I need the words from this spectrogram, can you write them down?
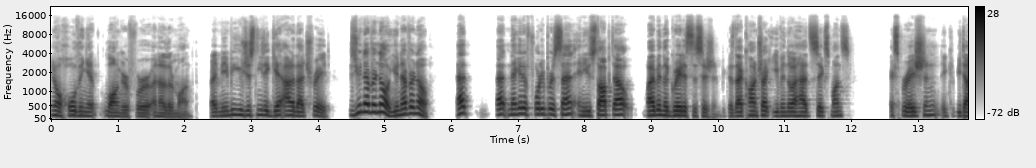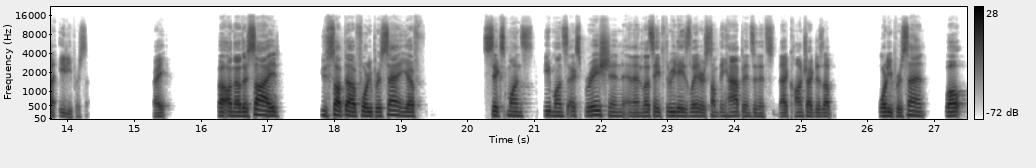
you know, holding it longer for another month, right? Maybe you just need to get out of that trade. Because you never know. You never know. That that negative 40% and you stopped out might have been the greatest decision because that contract, even though it had six months expiration, it could be down 80%. Right. But on the other side, you stopped out 40%, you have six months, eight months expiration, and then let's say three days later something happens and it's that contract is up 40%. Well,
